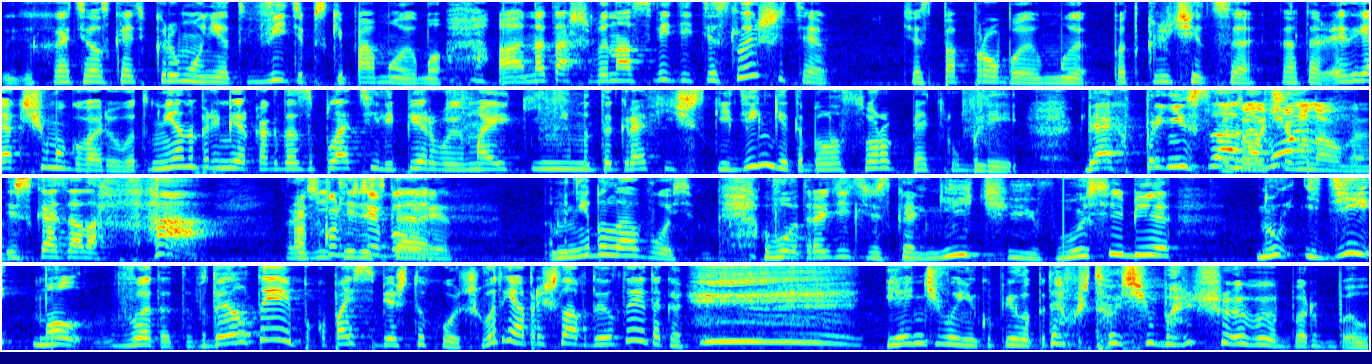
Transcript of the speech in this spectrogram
в- хотела сказать, в Крыму, нет, в Витебске, по-моему. А, Наташа, вы нас видите, слышите? Сейчас попробуем мы подключиться к я к чему говорю? Вот мне, например, когда заплатили первые мои кинематографические деньги, это было 45 рублей. Я их принесла Это домой очень много. и сказала «Ха!» А сколько тебе было сказали- лет? Мне было 8. Вот, родители сказали, ничего себе. Ну, иди, мол, в этот, в ДЛТ и покупай себе, что хочешь. Вот я пришла в ДЛТ и такая, я ничего не купила, потому что очень большой выбор был.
